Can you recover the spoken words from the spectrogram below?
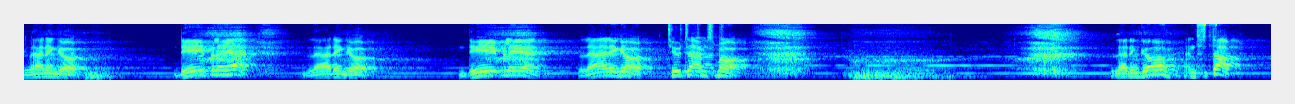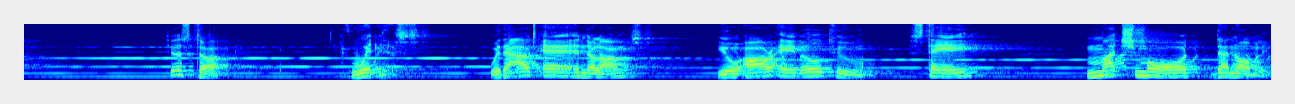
letting go. Deeply in, letting go. Deeply in. Letting go. Two times more. Letting go and stop. Just stop. Witness. Without air in the lungs, you are able to stay much more than normally.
